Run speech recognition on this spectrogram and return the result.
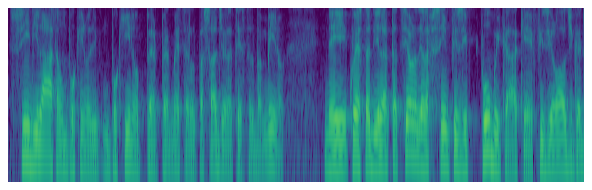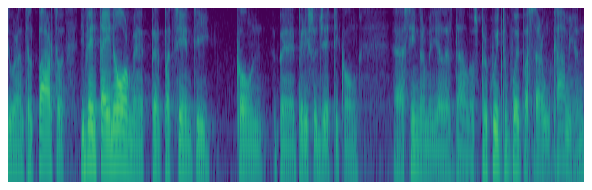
si dilata un pochino, un pochino per permettere il passaggio alla testa del bambino. Nei, questa dilatazione della sinfisi pubica, che è fisiologica durante il parto, diventa enorme per con, per, per i soggetti con uh, sindrome di Ehlers-Danlos, per cui tu puoi passare un camion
